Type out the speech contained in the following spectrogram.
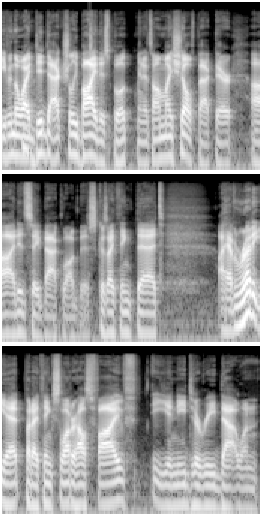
even though I did actually buy this book and it's on my shelf back there. Uh, I did say backlog this because I think that I haven't read it yet, but I think Slaughterhouse Five. You need to read that one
